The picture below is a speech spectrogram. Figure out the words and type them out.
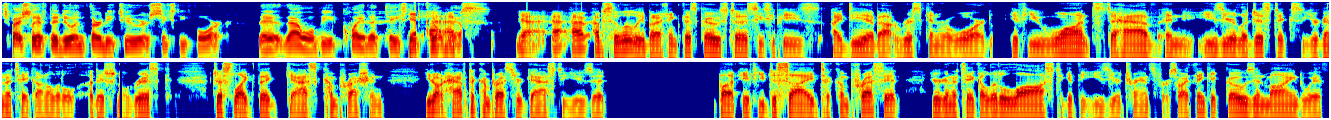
especially if they're doing 32 or 64 they, that will be quite a tasty yeah, abs- yeah, a- absolutely. But I think this goes to CCP's idea about risk and reward. If you want to have an easier logistics, you're going to take on a little additional risk. Just like the gas compression, you don't have to compress your gas to use it. But if you decide to compress it, you're going to take a little loss to get the easier transfer. So I think it goes in mind with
